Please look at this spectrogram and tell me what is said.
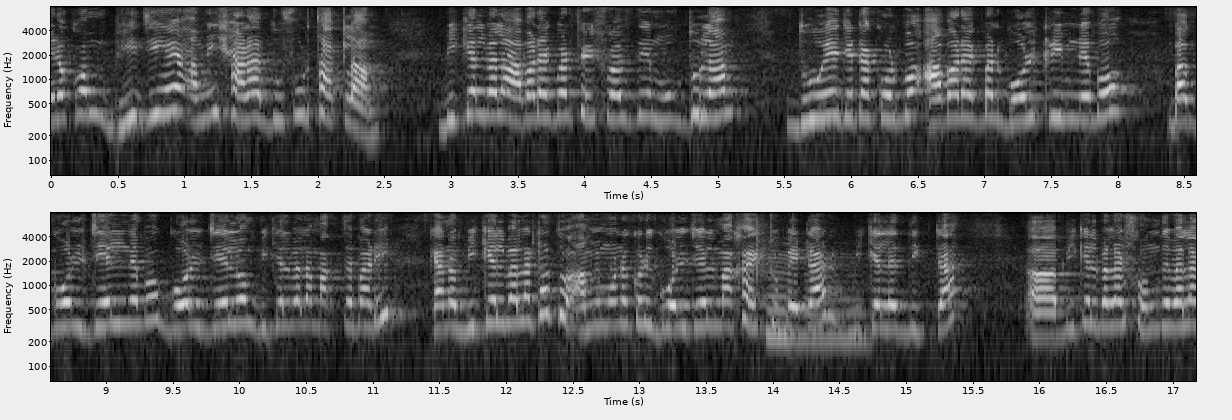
এরকম ভিজিয়ে আমি সারা দুপুর থাকলাম। বিকেলবেলা আবার একবার ফেস ওয়াশ দিয়ে মুখ ধুলাম। ধুয়ে যেটা করব আবার একবার গোল্ড ক্রিম নেব বা গোল্ড জেল নেব। গোল্ড জেলও বিকেলবেলা মাখতে পারি। কেন বিকেলবেলাটা তো আমি মনে করি গোল্ড জেল মাখা একটু বেটার বিকেলের দিকটা। বিকেলবেলা সন্ধেবেলা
